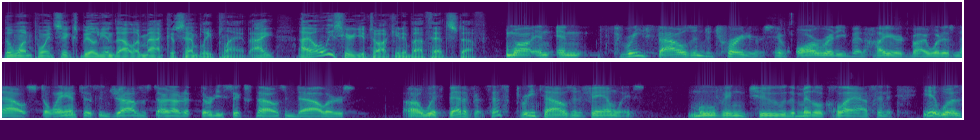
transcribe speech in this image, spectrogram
the $1.6 billion Mack assembly plant. I, I always hear you talking about that stuff. Well, and, and 3,000 Detroiters have already been hired by what is now Stellantis, and jobs that start out at $36,000 uh, with benefits. That's 3,000 families moving to the middle class, and it was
